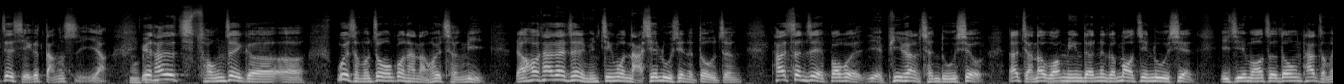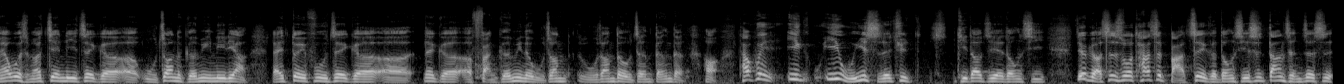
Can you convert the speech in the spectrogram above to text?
在写一个党史一样，因为他就从这个呃为什么中国共产党会成立，然后他在这里面经过哪些路线的斗争，他甚至也包括也批判了陈独秀，那讲到王明的那个冒进路线，以及毛泽东他怎么样为什么要建立这个呃武装的革命力量来对付这个呃那个呃反革命的武装武装斗争等等，好，他会一一五一十的去提到这些东西，就表示说他是把这个东西是当成这是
